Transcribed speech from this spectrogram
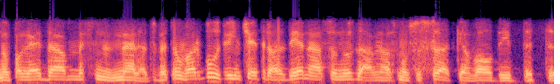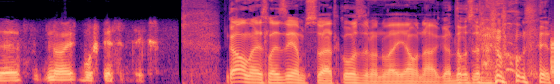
Nu, pagaidām es neredzu, bet nu, varbūt viņi četrās dienās un uzdāvinās mums uz svētkiem valdību, bet eh, nu, es būšu piesardzīgs. Galvenais, lai Ziemassvētku uzruna vai jaunā gada uzruna mums ir.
